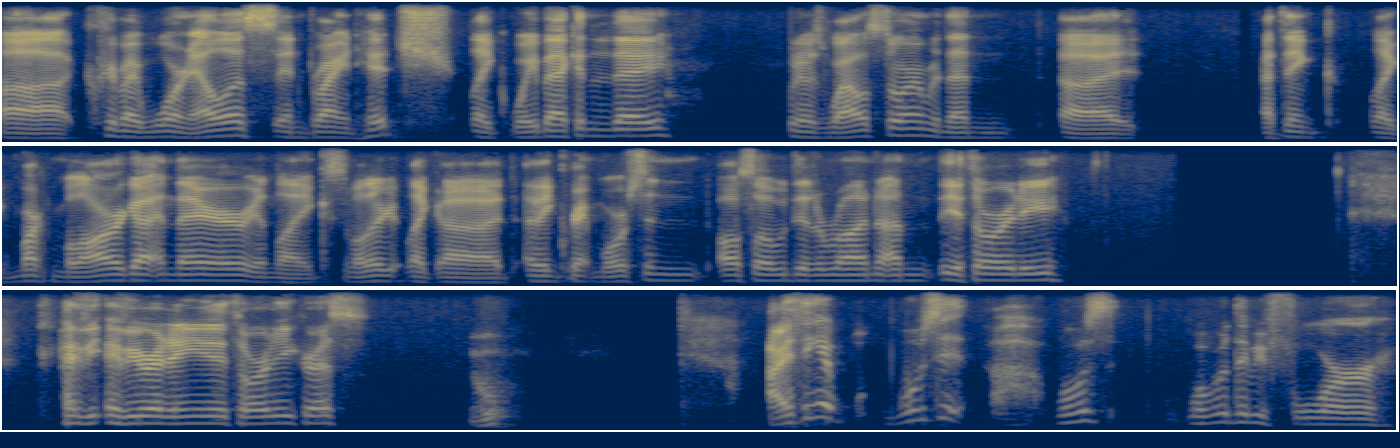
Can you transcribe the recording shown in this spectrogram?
Uh, created by Warren Ellis and Bryan Hitch like way back in the day when it was Wildstorm, and then uh, I think like Mark Millar got in there and like some other like uh, I think Grant Morrison also did a run on the Authority. Have you have you read any of the Authority, Chris? Nope. I think it, what was it? Uh, what was what were they before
